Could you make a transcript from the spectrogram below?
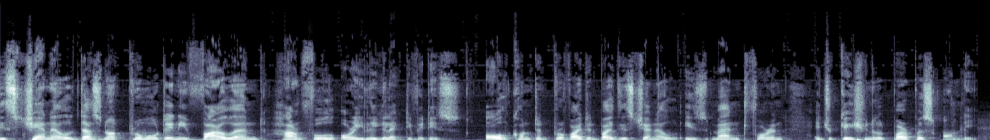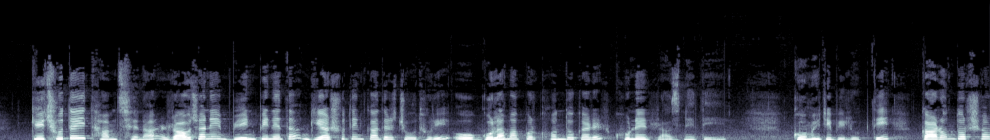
This channel does not promote any violent, harmful, or illegal activities. All content provided by this channel is meant for an educational purpose only. কিছুতেই থামছে না রাউজানে বিএনপি নেতা গিয়াসুদ্দিন কাদের চৌধুরী ও গোলাম আকবর খন্দকারের খুনের রাজনীতি কমিটি বিলুপ্তি কারণ দর্শাও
